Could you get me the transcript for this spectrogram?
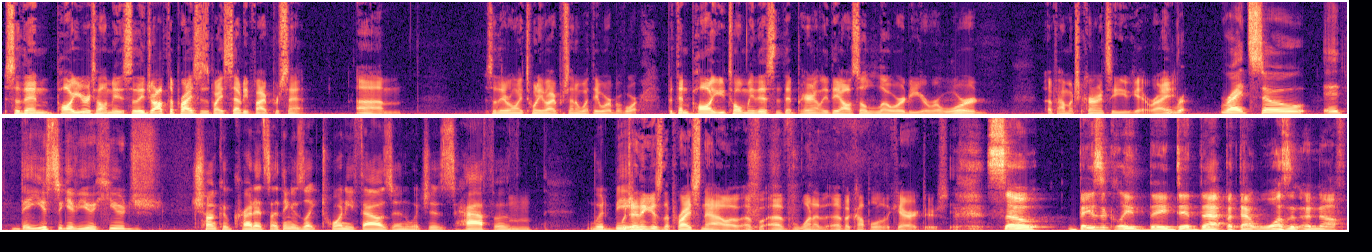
so then paul you were telling me so they dropped the prices by 75% um so they were only 25% of what they were before but then paul you told me this that apparently they also lowered your reward of how much currency you get right R- right. So it they used to give you a huge chunk of credits. I think it was like 20,000, which is half of would be Mm-hmm. which i think is the price now of, of one of, of a couple of the characters So basically, they did that, but that wasn't enough,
